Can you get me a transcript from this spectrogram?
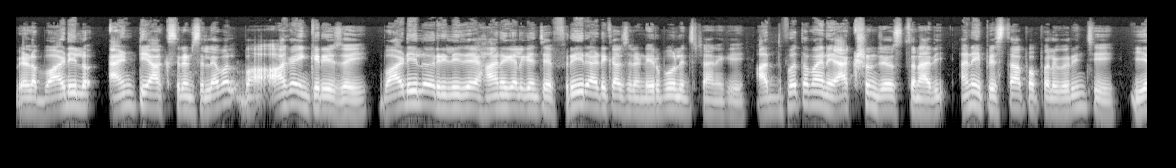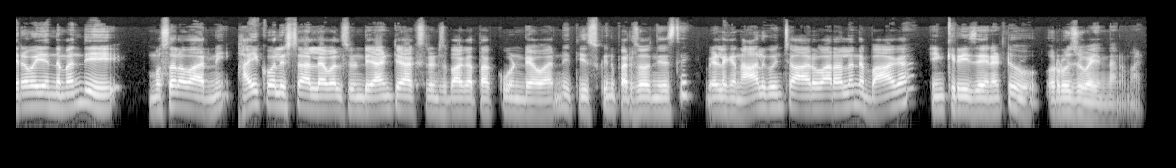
వీళ్ళ బాడీలో యాంటీ ఆక్సిడెంట్స్ లెవెల్ బాగా ఇంక్రీజ్ అయ్యి బాడీలో రిలీజ్ అయ్యే హాని కలిగించే ఫ్రీ రాడికల్స్ నిర్మూలించడానికి అద్భుతమైన యాక్షన్ చేస్తున్నది అని పిస్తా పప్పుల గురించి ఇరవై ఎనిమిది మంది ముసలవారిని హై కొలెస్ట్రాల్ లెవెల్స్ ఉండి యాంటీ ఆక్సిడెంట్స్ బాగా తక్కువ ఉండేవారిని తీసుకుని పరిశోధన చేస్తే వీళ్ళకి నాలుగు నుంచి ఆరు వారాల్లోనే బాగా ఇంక్రీజ్ అయినట్టు రుజువైందనమాట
